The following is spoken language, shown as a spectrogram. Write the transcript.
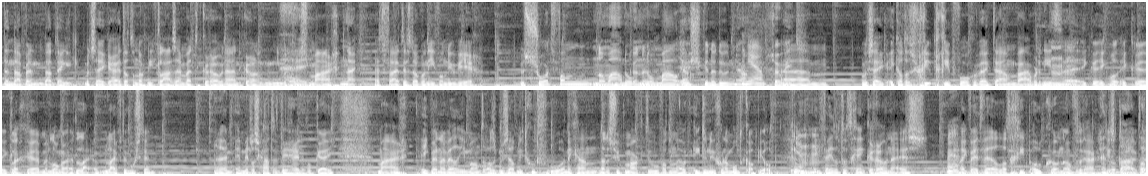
en daar, ben, daar denk ik met zekerheid dat we nog niet klaar zijn met corona. En de corona niet met Nee. ons, maar Nee. het feit is dat we in ieder geval nu weer een soort van Normaal kunnen- normaal-ish kunnen doen. Ja. Ja. Zoiets. Ehm, moet ik zeggen, ik had dus griep, griep vorige week, daarom waren we er niet. Mhm. Eh, ik, ik, ik, ik, ik lag eh, met longen het li- lijf te hoesten. Eh, inmiddels gaat het weer redelijk oké. Maar ik ben dan wel iemand, als ik mezelf niet goed voel en ik ga naar de supermarkt toe of wat dan ook, ik doe nu gewoon een mondkapje op. Ja. Mhm. Ik weet dat het geen corona is, Ja. maar ik weet wel dat griep ook gewoon overdraaglijk is. Inderdaad, dat kan.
